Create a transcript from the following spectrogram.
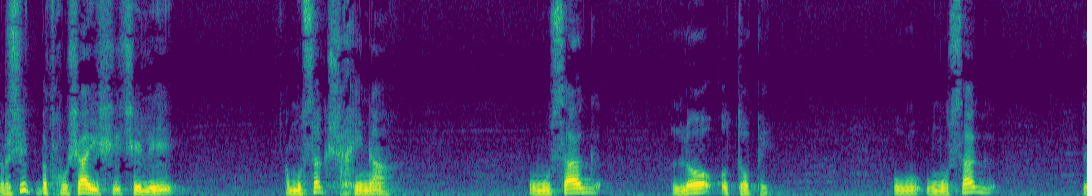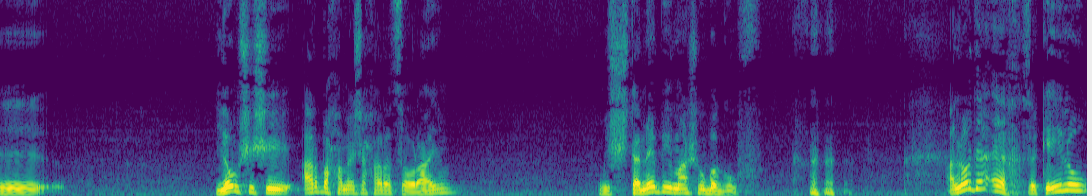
ראשית, בתחושה האישית שלי, המושג שכינה הוא מושג לא אוטופי. הוא, הוא מושג, אה, יום שישי, ארבע, חמש אחר הצהריים, משתנה בי משהו בגוף. אני לא יודע איך, זה כאילו,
